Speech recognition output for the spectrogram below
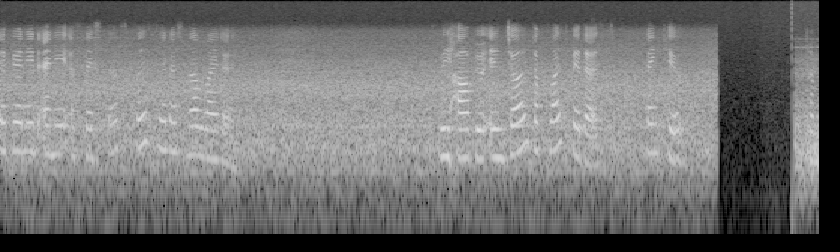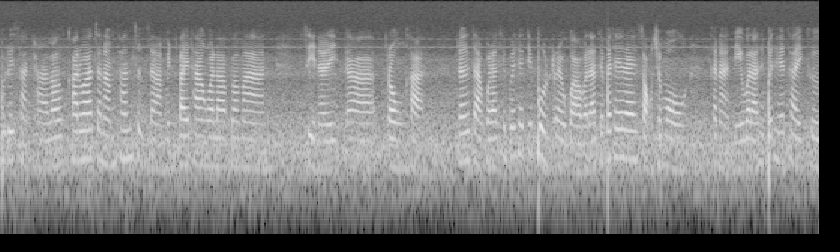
If you need any assistance, please let us know later. We hope you enjoy the flight with us. Thank you. ท่านผู้โดยสารคะเราคาดว่าจะนำท่านถึงสนามบินปลายทางเวลาประมาณ 4 นาฬิกาตรงค่ะ เนื่องจากเวลาที่ประเทศญี่ปุ่นเร็วกว่าเวลาที่ประเทศไทย 2 ชั่วโมง ขณะนี้เวลาที่ประเทศไทยคือ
